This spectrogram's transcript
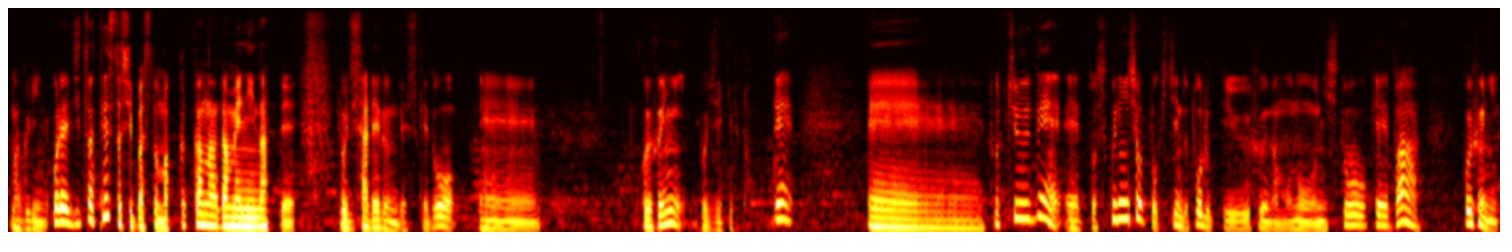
まあ、グリーンこれ実はテスト失敗すると真っ赤っかな画面になって表示されるんですけど、えー、こういうふうに表示できると。でえー、途中で、えーと、スクリーンショットをきちんと撮るっていうふうなものにしておけばこういうふうに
